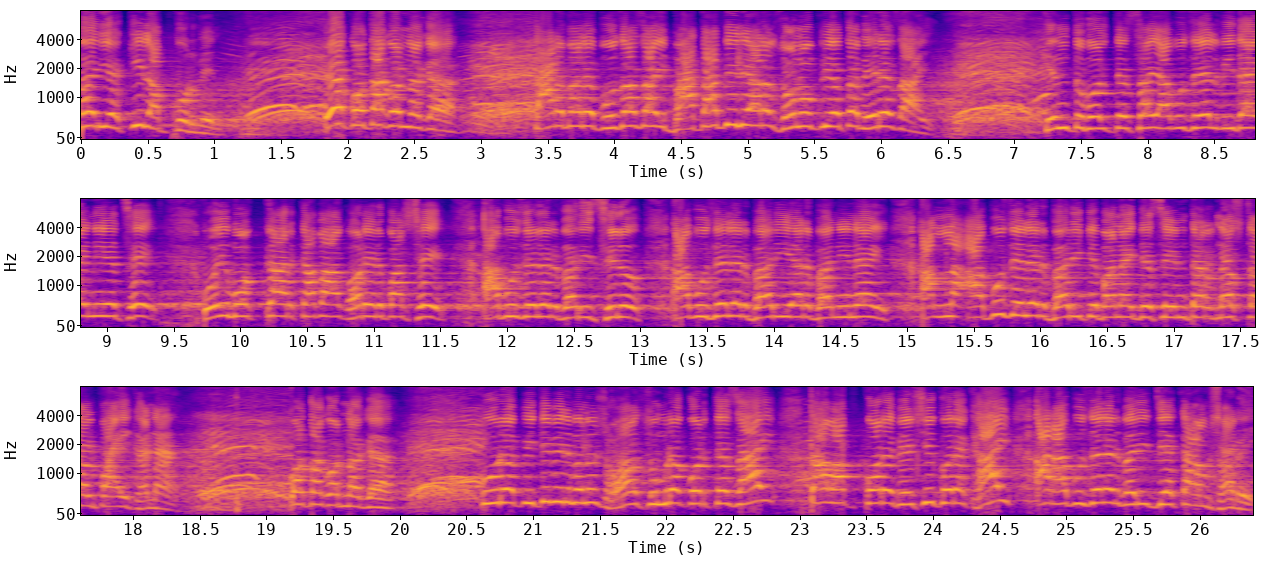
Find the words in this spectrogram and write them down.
মারিয়ে কি লাভ করবেন? এ কথা কর না? তার মানে বোঝা যায়, বাধা দিলে আরও জনপ্রিয়তা বেড়ে যায়। কিন্তু বলতে চাই, আবু জেহেল বিদায় নিয়েছে। ওই মক্কার কাবা ঘরের পাশে আবু জেলের বাড়ি ছিল। আবু জেলের বাড়ি আর বানি নাই। আল্লাহ আবু জেলের বাড়িকে বানাই দিয়েছে ইন্টারন্যাশনাল পায়খানা। কথা কর না পুরো পৃথিবীর মানুষ হজ উমরা করতে যায় তাওয়াপ করে, বেশি করে খায়, আর আবু জেলের বাড়ি যে কাম সারে।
